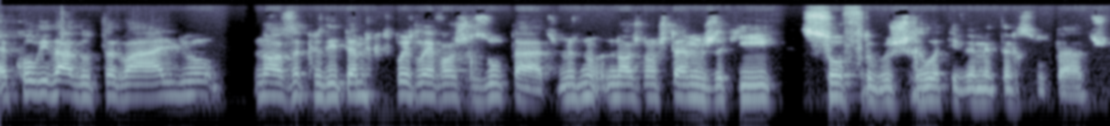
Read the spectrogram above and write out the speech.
A qualidade do trabalho nós acreditamos que depois leva aos resultados, mas nós não estamos aqui sôfregos relativamente a resultados.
